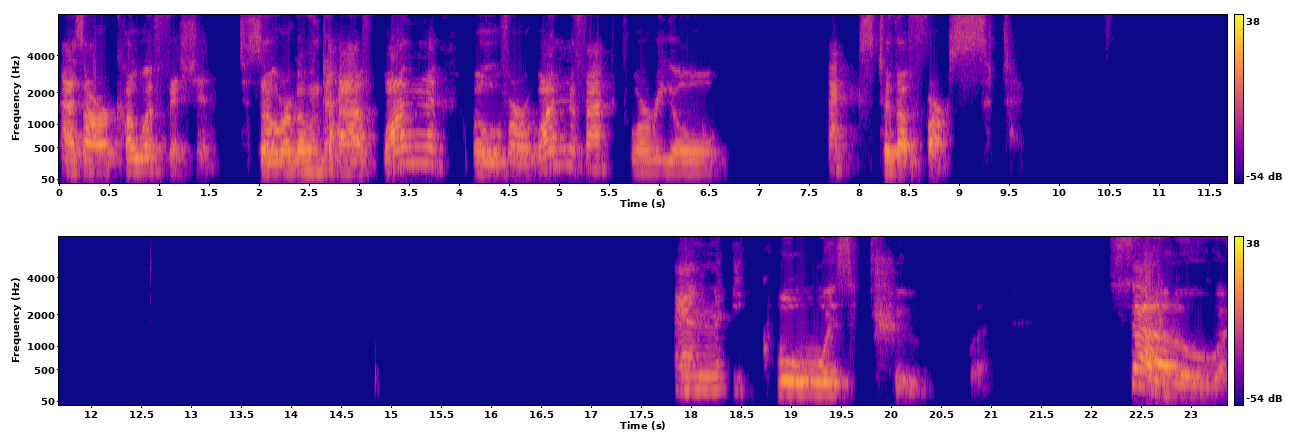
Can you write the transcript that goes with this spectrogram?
as our coefficient. So we're going to have one over one factorial x to the first. n equals two. So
